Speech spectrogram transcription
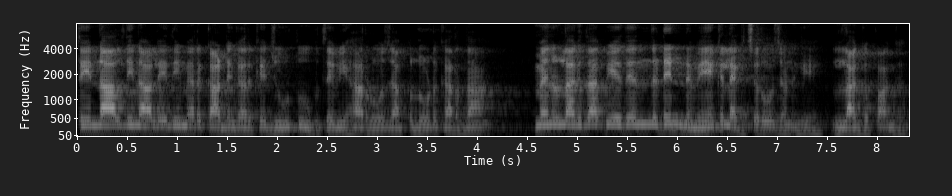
ਤੇ ਨਾਲ ਦੀ ਨਾਲ ਇਹਦੀ ਮੈਂ ਰਿਕਾਰਡਿੰਗ ਕਰਕੇ YouTube ਤੇ ਵੀ ਹਰ ਰੋਜ਼ ਅਪਲੋਡ ਕਰਦਾ। ਮੈਨੂੰ ਲੱਗਦਾ ਵੀ ਇਹਦੇ 99 ਕੁ ਲੈਕਚਰ ਹੋ ਜਾਣਗੇ, ਲਗਭਗ।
